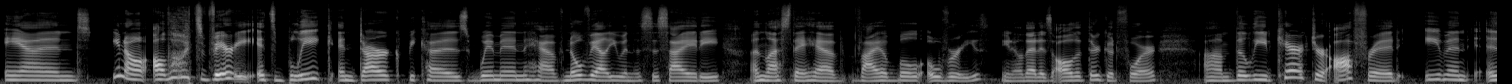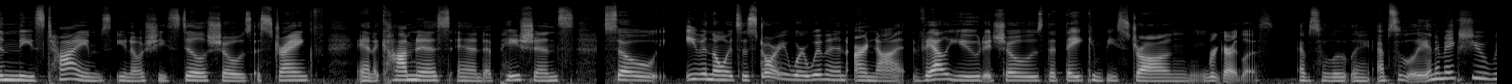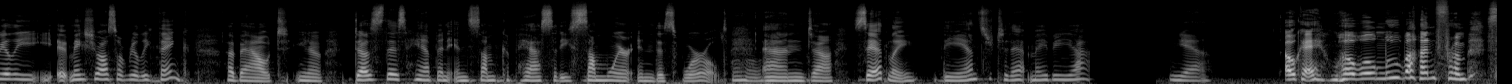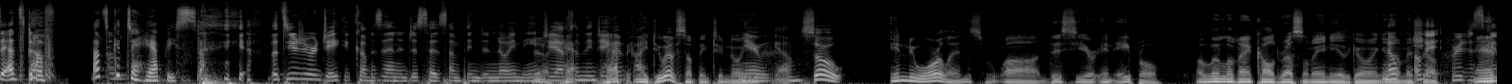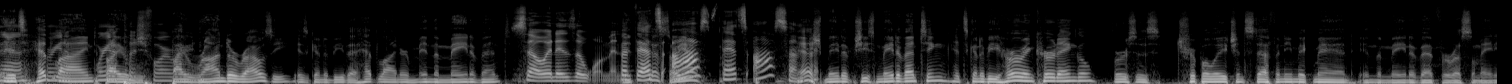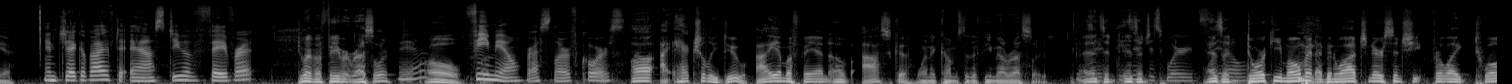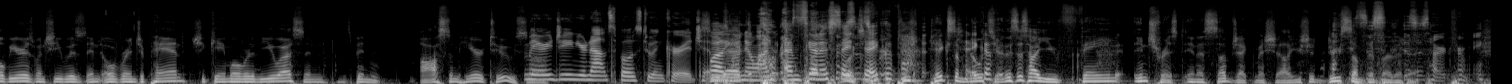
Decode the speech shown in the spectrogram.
And you know, although it's very it's bleak and dark because women have no value in the society unless they have viable ovaries. You know, that is all that they're good for. Um, the lead character, Offred, even in these times, you know, she still shows a strength and a calmness and a patience. So even though it's a story where women are not valued, it shows that they can be strong regardless. Absolutely, absolutely, and it makes you really. It makes you also really think about, you know, does this happen in some capacity somewhere in this world? And uh, sadly, the answer to that may be yes. Yeah. Okay, well, we'll move on from sad stuff. Let's get to happy stuff. yeah, that's usually where Jacob comes in and just says something to annoy me. Yeah, Do you have ha- something, happy- Jacob? I do have something to annoy There you. we go. So, in New Orleans, uh, this year in April, a little event called WrestleMania is going Nope. on, Michelle. Okay, we're just and gonna, it's we're gonna- headlined we're by gonna, push by Ronda Rousey is going to be the headliner in the main event. So it is a woman. But It- that's yes, oh, yeah. awesome. That's awesome. Yeah, she made a, she's main eventing. It's going to be her and Kurt Angle versus Triple H and Stephanie McMahon in the main event for WrestleMania. And Jacob, I have to ask, do you have a favorite? Do I have a favorite wrestler? Yeah. Oh, Female wrestler, of course. uh, I actually do. I am a fan of Asuka when it comes to the female wrestlers. These And it's are, a, these it's are a just words. As a don't- dorky moment, I've been watching her since she for like 12 years when she was in over in Japan. She came over to the U.S. and it's been awesome here too. So Mary Jean, you're not supposed to encourage him. Well, that- you know, I'm, I'm going to say, Jacob, take some Jacob. notes here. This is how you feign interest in a subject, Michelle. You should do something this, for is, this is hard for me.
